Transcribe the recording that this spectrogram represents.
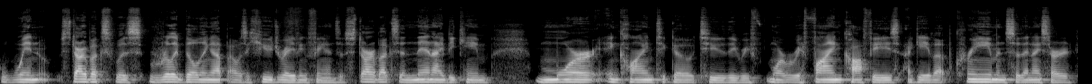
when Starbucks was really building up, I was a huge raving fans of Starbucks, and then I became more inclined to go to the ref- more refined coffees. I gave up cream, and so then I started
